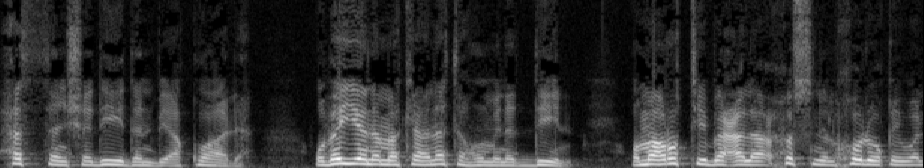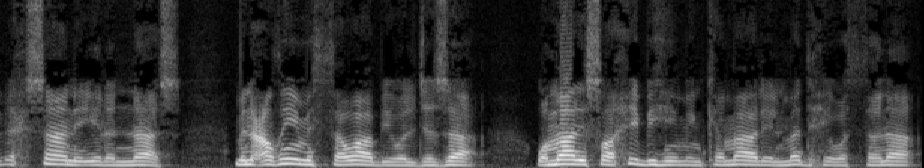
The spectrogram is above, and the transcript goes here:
حثا شديدا بأقواله وبين مكانته من الدين وما رتب على حسن الخلق والإحسان إلى الناس من عظيم الثواب والجزاء وما لصاحبه من كمال المدح والثناء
